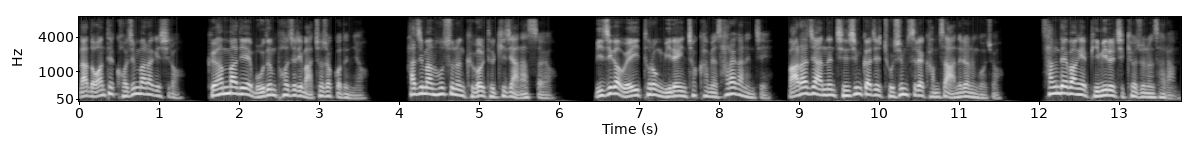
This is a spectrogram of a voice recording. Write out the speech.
나 너한테 거짓말하기 싫어. 그 한마디에 모든 퍼즐이 맞춰졌거든요. 하지만 호수는 그걸 들키지 않았어요. 미지가 왜 이토록 미래인 척하며 살아가는지 말하지 않는 진심까지 조심스레 감싸 안으려는 거죠. 상대방의 비밀을 지켜주는 사람.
